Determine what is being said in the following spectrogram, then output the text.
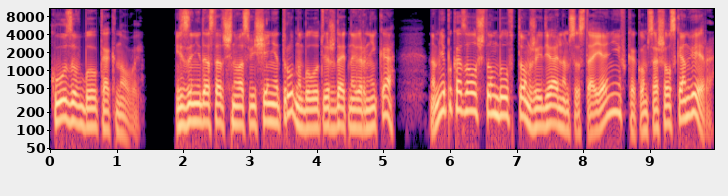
Кузов был как новый. Из-за недостаточного освещения трудно было утверждать наверняка, но мне показалось, что он был в том же идеальном состоянии, в каком сошел с конвейера.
